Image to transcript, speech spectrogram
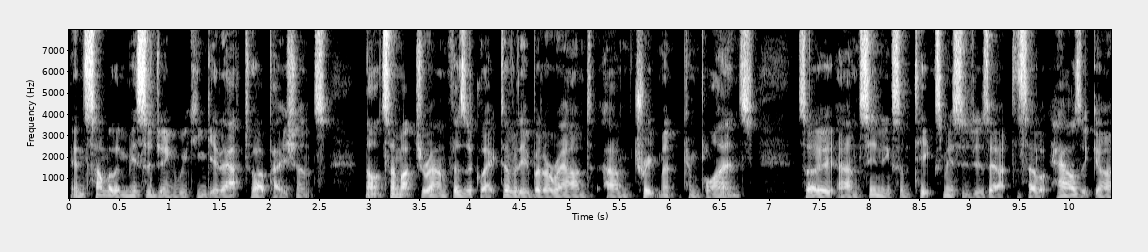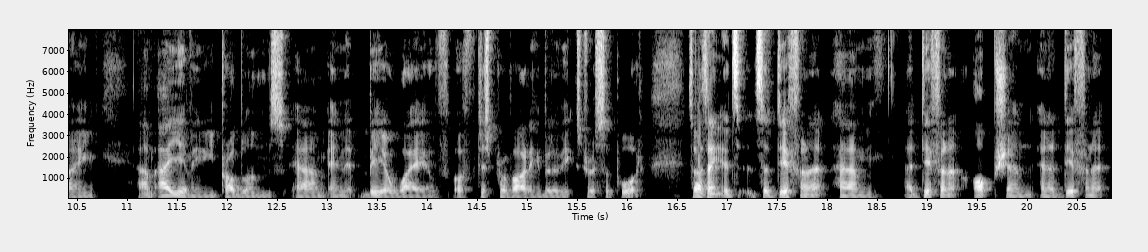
in some of the messaging we can get out to our patients, not so much around physical activity, but around um, treatment compliance. So, um, sending some text messages out to say, look, how's it going? Um, are you having any problems? Um, and it be a way of, of just providing a bit of extra support. So I think it's it's a definite um, a definite option and a definite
